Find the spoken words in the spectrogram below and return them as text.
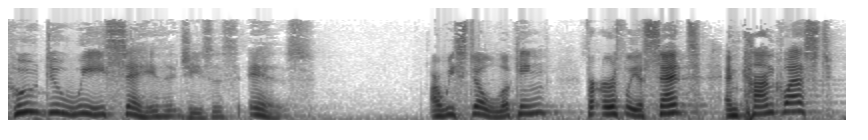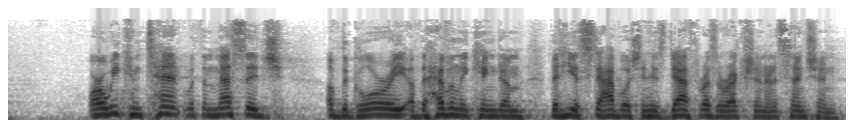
Who do we say that Jesus is? Are we still looking for earthly ascent and conquest? Or are we content with the message of the glory of the heavenly kingdom that he established in his death, resurrection, and ascension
